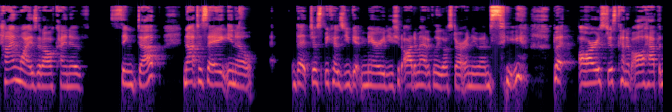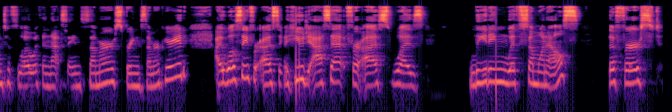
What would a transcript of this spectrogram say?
time wise, it all kind of synced up. Not to say, you know, that just because you get married, you should automatically go start a new MC. but ours just kind of all happened to flow within that same summer, spring, summer period. I will say for us, a huge asset for us was leading with someone else. The first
